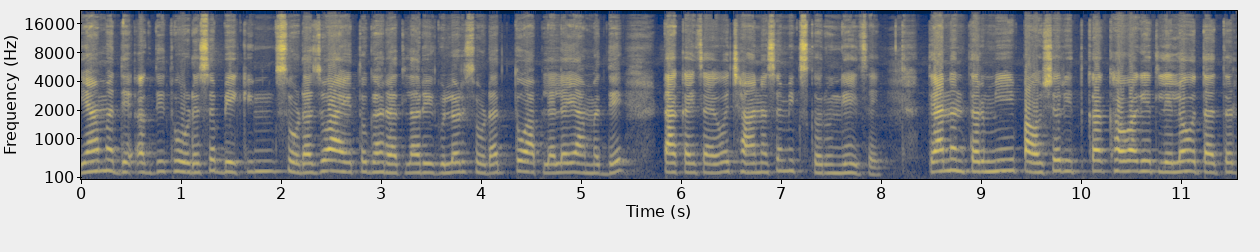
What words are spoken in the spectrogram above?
यामध्ये अगदी थोडंसं बेकिंग सोडा जो आहे तो घरातला रेग्युलर सोडा तो आपल्याला यामध्ये टाकायचा आहे व छान असं मिक्स करून घ्यायचं आहे. त्यानंतर मी पावशर इतका खवा घेतलेला होता तर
